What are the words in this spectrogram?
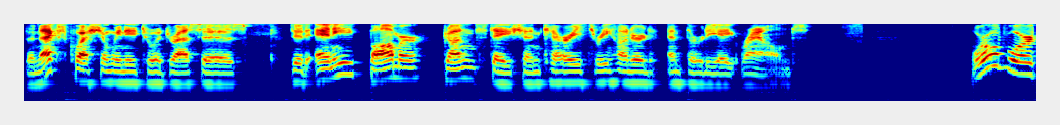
The next question we need to address is Did any bomber gun station carry 338 rounds? World War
